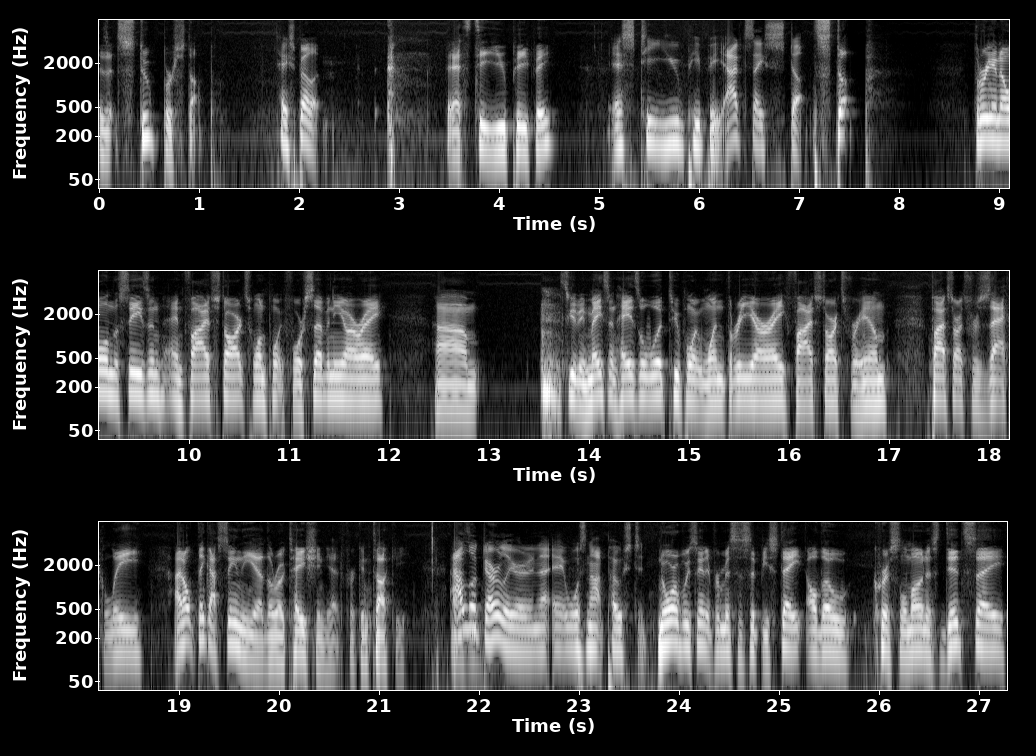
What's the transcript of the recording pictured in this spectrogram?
is it Stoop or Stupp? Hey, spell it. S T U P P. S T U P P. I'd say stup. Stupp. 3 and 0 on the season and five starts, 1.47 ERA. Um, excuse me, Mason Hazelwood, 2.13 ERA, five starts for him, five starts for Zach Lee. I don't think I've seen the uh, the rotation yet for Kentucky. I As looked earlier and it was not posted. nor have we seen it for Mississippi State, although Chris Lemonis did say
